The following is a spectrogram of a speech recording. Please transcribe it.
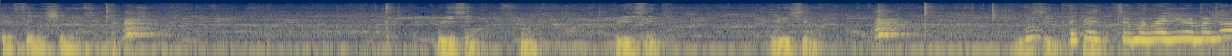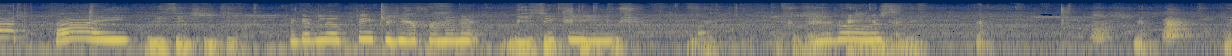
They're finishing up. Yeah. What do you think? Hmm? What do you think? What do you think? What do you think? I huh? got someone right here in my lap. Hi. What do you think, Stinky? I got a little thinker here for a minute. What do you think, Stinky. Stinky? Yeah. It's okay. Here I can give goes. Daddy. Yeah. Yeah. Yeah.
